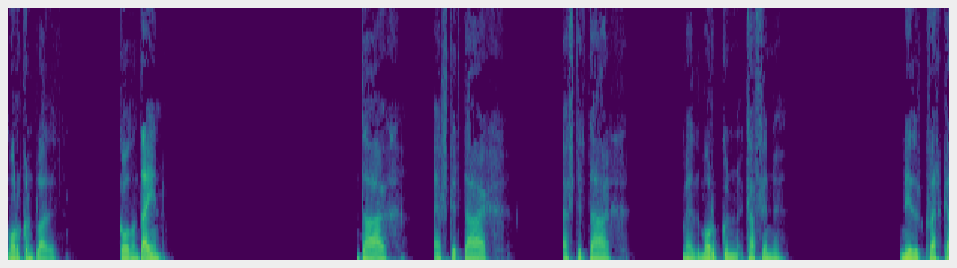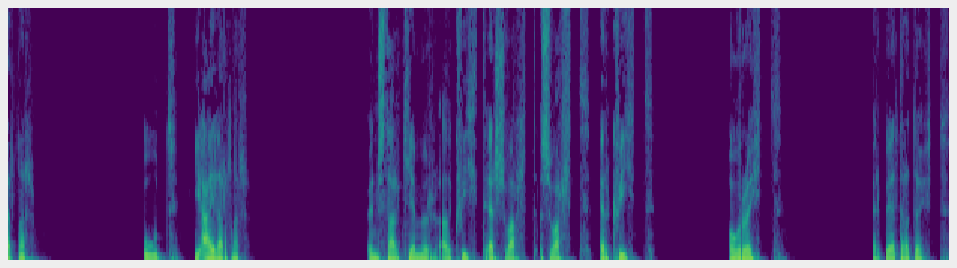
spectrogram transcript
Morgunblæðið. Góðan daginn. Dag eftir dag eftir dag með morgun kaffinu. Niður kverkarnar. Út í æðarnar. Unst þar kemur að hvít er svart, svart er hvít og raut er betra döytt.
